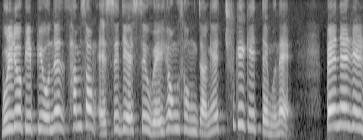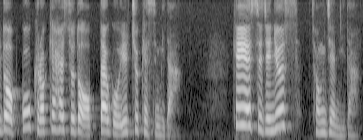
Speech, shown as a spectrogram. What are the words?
물류 BPO는 삼성 SDS 외형 성장의 축이기 때문에 빼낼 일도 없고 그렇게 할 수도 없다고 일축했습니다. KSG 뉴스 정지혜입니다.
